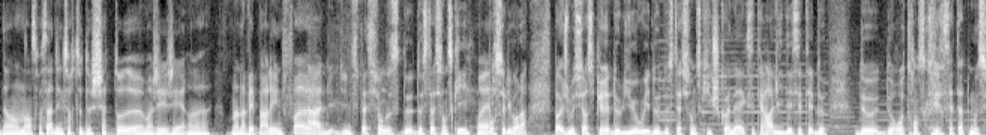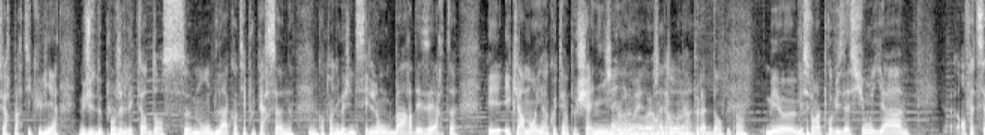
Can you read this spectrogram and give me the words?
non, non, c'est pas ça, d'une sorte de château. moi, j'ai, on en avait parlé une fois. Euh. Ah, d'une station de, de, station de ski pour ce livre-là. Bah, je me suis inspiré de lieux, oui, de, de stations de ski que je connais, etc. L'idée, c'était de, de, retranscrire cette atmosphère particulière, mais juste de plonger le lecteur dans ce monde-là quand il n'y a plus personne. Hmm. Quand on imagine ces longues barres désertes, et, clairement, il y a un côté un peu shining. Hein. on, est, on, est, un peu là-dedans. Mais, euh, mais sur l'improvisation, il y a en fait,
